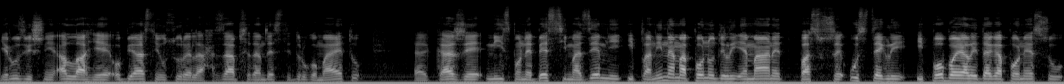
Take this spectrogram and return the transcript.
Jer uzvišnji Allah je objasnio u sura Al-Ahzab 72. ajetu, e, kaže, mi smo nebesima, zemlji i planinama ponudili emanet, pa su se ustegli i pobojali da ga ponesu,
